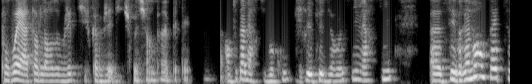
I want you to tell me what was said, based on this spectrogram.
pour ouais, atteindre leurs objectifs, comme j'ai dit. Je me suis un peu répétée. En tout cas, merci beaucoup. Je voulais te dire aussi merci. c'est vraiment en fait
